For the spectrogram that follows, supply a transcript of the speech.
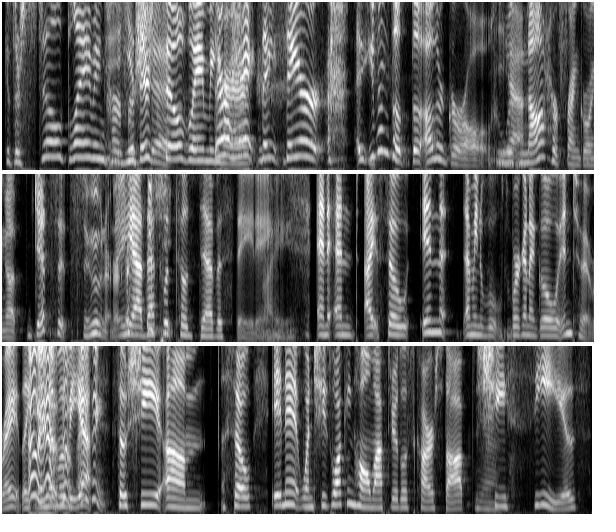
Because they're still blaming her for Yeah, they're shit. still blaming they're her. hang- they they are even the the other girl who Yeah. was not her friend growing up gets it sooner. yeah that's what's so devastating Right. and and i so in i mean we're gonna go into it right like Oh, in yeah, the no, movie yeah anything. so she um so in it when she's walking home after those cars stopped she sees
